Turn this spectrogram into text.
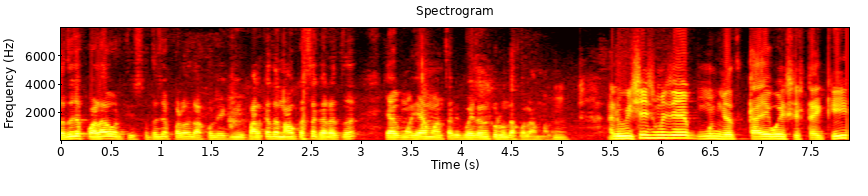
स्वतःच्या पळावरती स्वतःच्या पळावर दाखवलं की पालकाचं नाव कसं करायचं या या माणसाने बैलानं करून दाखवलं आम्हाला. आणि विशेष म्हणजे काय वैशिष्ट्य आहे की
